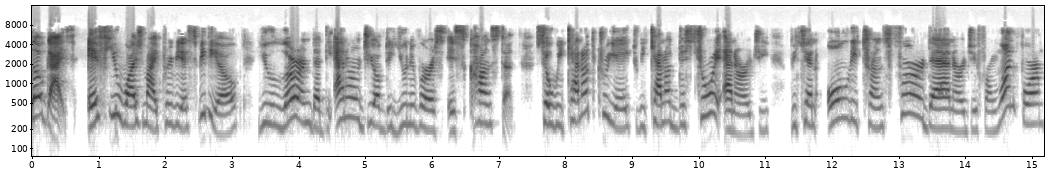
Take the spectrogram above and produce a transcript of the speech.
Hello guys, if you watched my previous video, you learned that the energy of the universe is constant. So we cannot create, we cannot destroy energy, we can only transfer the energy from one form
